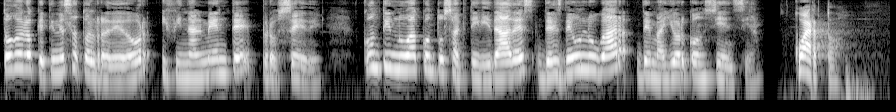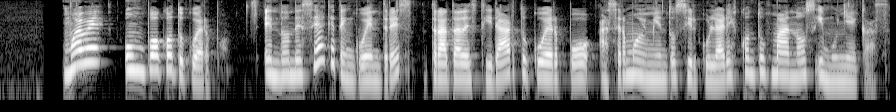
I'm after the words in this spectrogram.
todo lo que tienes a tu alrededor y finalmente procede. Continúa con tus actividades desde un lugar de mayor conciencia. Cuarto, Mueve un poco tu cuerpo. En donde sea que te encuentres, trata de estirar tu cuerpo, hacer movimientos circulares con tus manos y muñecas,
